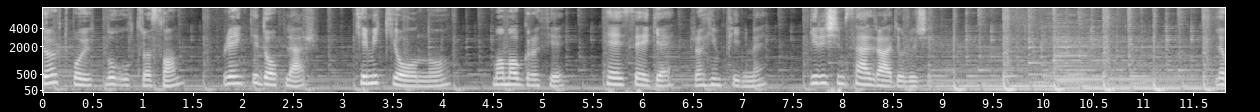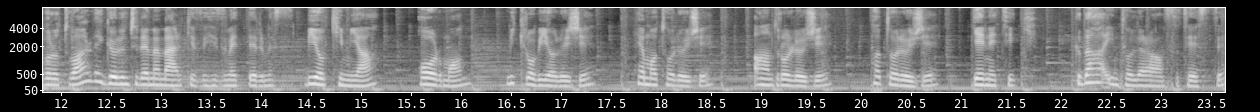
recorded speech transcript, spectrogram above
4 boyutlu ultrason, renkli Doppler, kemik yoğunluğu, mamografi, HSG, rahim filmi, girişimsel radyoloji. Laboratuvar ve görüntüleme merkezi hizmetlerimiz biyokimya, hormon, mikrobiyoloji, hematoloji, androloji, patoloji, genetik, gıda intoleransı testi,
